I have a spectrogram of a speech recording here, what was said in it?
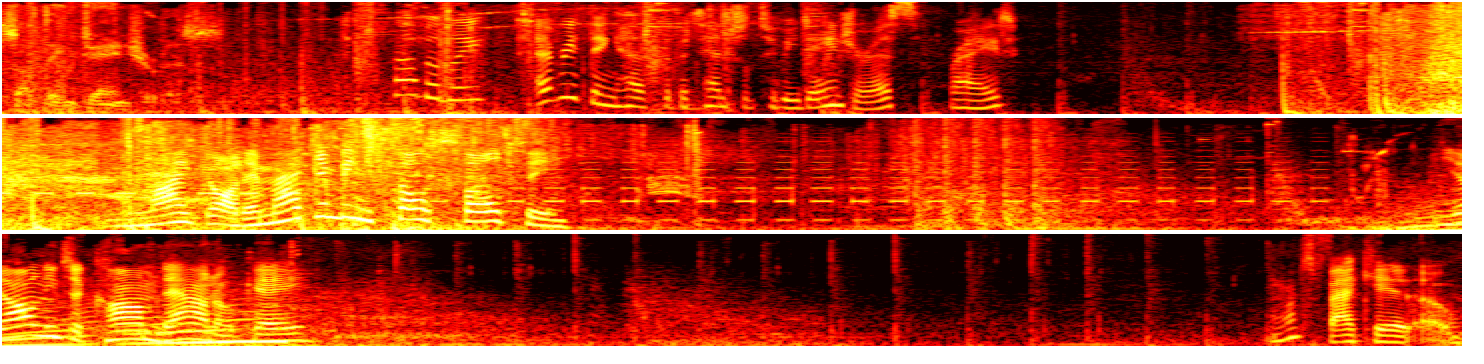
Something dangerous. Probably. Everything has the potential to be dangerous, right? My god, imagine being so salty. Y'all need to calm down, okay? What's back here, though?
